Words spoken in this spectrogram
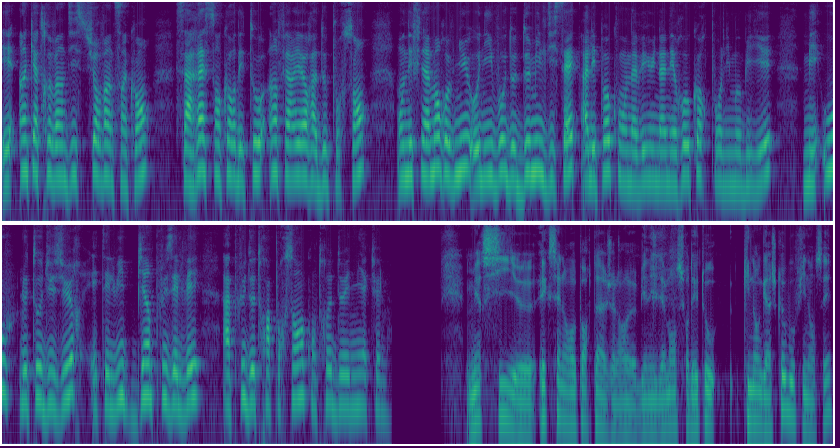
et 1,90 sur 25 ans. Ça reste encore des taux inférieurs à 2%. On est finalement revenu au niveau de 2017, à l'époque où on avait eu une année record pour l'immobilier, mais où le taux d'usure était lui bien plus élevé, à plus de 3% contre 2,5% actuellement. Merci, euh, excellent reportage. Alors euh, bien évidemment sur des taux qui n'engagent que vous financer,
